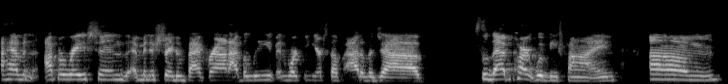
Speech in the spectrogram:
I have an operations administrative background. I believe in working yourself out of a job. So that part would be fine. Um,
